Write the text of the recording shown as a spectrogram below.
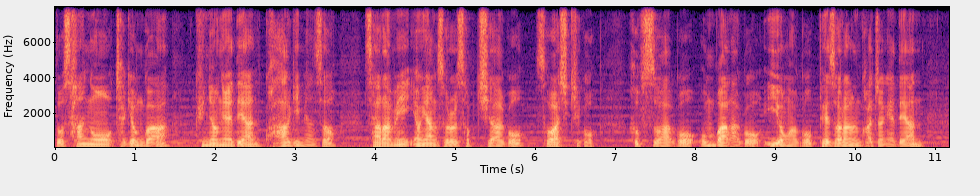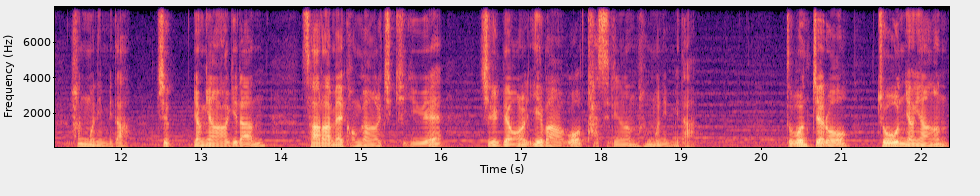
또 상호 작용과 균형에 대한 과학이면서 사람이 영양소를 섭취하고 소화시키고 흡수하고 운반하고 이용하고 배설하는 과정에 대한 학문입니다. 즉 영양학이란 사람의 건강을 지키기 위해 질병을 예방하고 다스리는 학문입니다. 두 번째로 좋은 영양은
